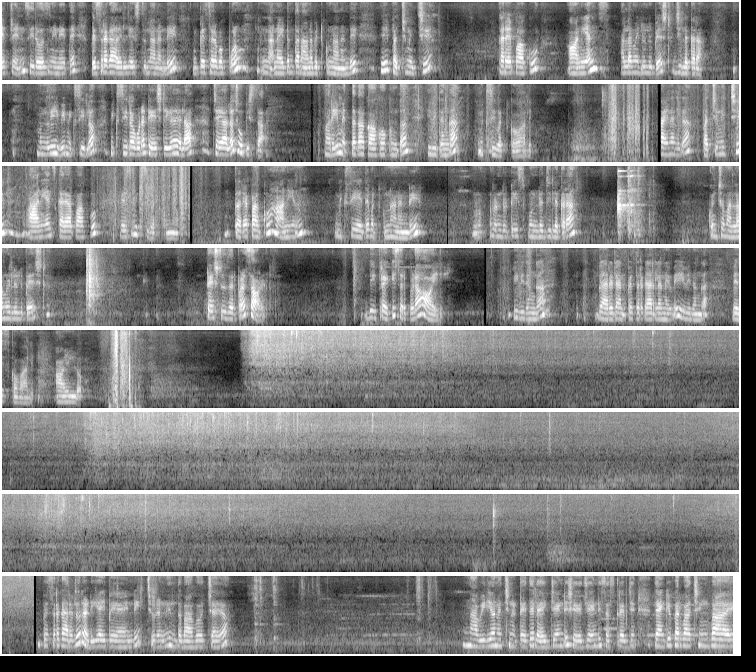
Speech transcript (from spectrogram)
Hi friends ఈరోజు నేనైతే పెసర గారెలు చేస్తున్నానండి. పెసరపప్పు నైట్ అంతా నానబెట్టుకున్నానండి. ఈ పచ్చిమిర్చి కరేపాకు ఆనియన్స్ అల్లం వెల్లుల్లి పేస్ట్ జీలకర్ర. ముందుగా ఇవి మిక్సీలో మిక్సీలో కూడా టేస్టీగా ఎలా చేయాలో చూపిస్తా. మరి మెత్తగా కాకోకుండా ఈ విధంగా మిక్సీ పట్టుకోవాలి. ఫైనల్గా పచ్చిమిర్చి ఆనియన్స్ కరేపాకు వేసి మిక్సీ పట్టుకున్నాం కరేపాకు ఆనియన్ మిక్సీ అయితే పట్టుకున్నానండి. రెండు టీ స్పూన్ల జీలకర్ర కొంచెం అల్లం వెల్లుల్లి పేస్ట్ టేస్ట్ సరిపడా సాల్ట్. డీప్ ఫ్రైకి సరిపడా ఆయిల్. ఈ విధంగా గారెలు పెసర గారెలు అనేవి ఈ విధంగా వేసుకోవాలి ఆయిల్లో. పెసరగారలు రెడీ అయిపోయాయండి. చూడండి ఇంత బాగా వచ్చాయో. నా వీడియో నచ్చినట్టయితే లైక్ చేయండి షేర్ చేయండి సబ్స్క్రైబ్ చేయండి. Thank you for watching bye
